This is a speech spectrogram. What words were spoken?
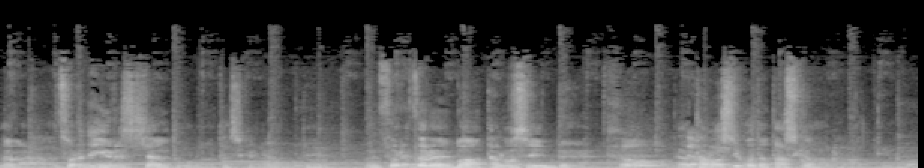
だからそれで許しちゃうところは確かにあって、それぞれまあ楽しいんでそう。楽しいでことは確かなんだなっていうのは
